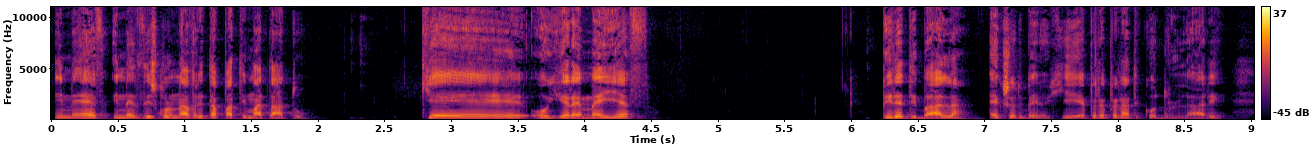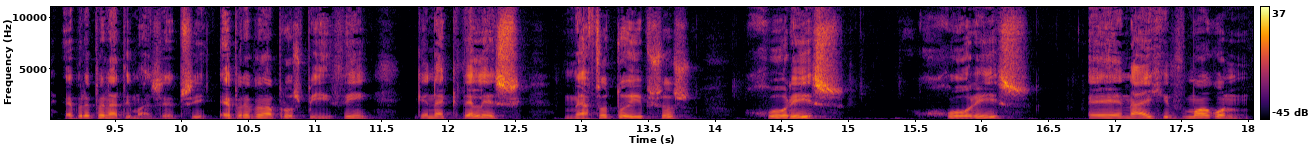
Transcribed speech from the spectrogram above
Είναι, είναι δύσκολο να βρει τα πατήματά του. Και ο Γερεμέγεφ πήρε την μπάλα έξω την περιοχή, έπρεπε να την κοντρολάρει, έπρεπε να τη μαζέψει, έπρεπε να προσποιηθεί και να εκτελέσει με αυτό το ύψος χωρίς χωρίς, ε, να έχει ρυθμό αγώνων.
